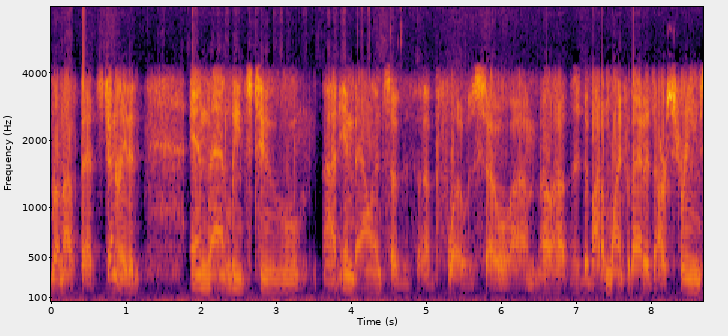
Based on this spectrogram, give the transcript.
runoff that's generated, and that leads to an imbalance of, of flows. So um, uh, the, the bottom line for that is our streams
